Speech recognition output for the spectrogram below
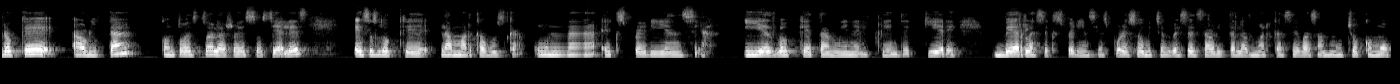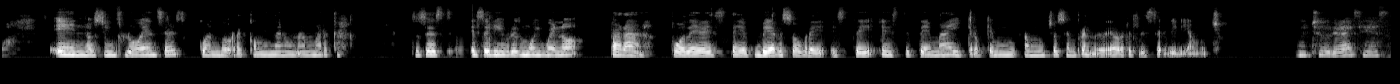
creo que ahorita con todo esto de las redes sociales, eso es lo que la marca busca, una experiencia. Y es lo que también el cliente quiere, ver las experiencias. Por eso muchas veces ahorita las marcas se basan mucho como en los influencers cuando recomiendan una marca. Entonces, ese libro es muy bueno para poder este, ver sobre este, este tema y creo que a muchos emprendedores les serviría mucho. Muchas gracias.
